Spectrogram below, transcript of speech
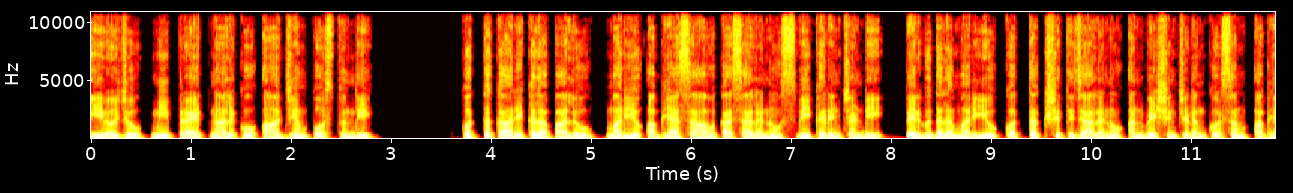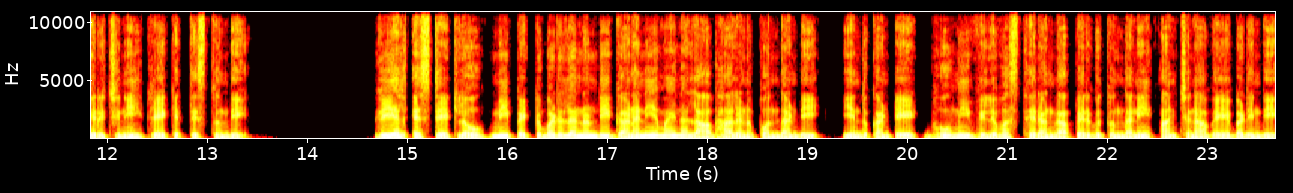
ఈరోజు మీ ప్రయత్నాలకు ఆజ్యం పోస్తుంది. కొత్త కార్యకలాపాలు మరియు అభ్యాస అవకాశాలను స్వీకరించండి. పెరుగుదల మరియు కొత్త క్షితిజాలను అన్వేషించడం కోసం అభిరుచిని రేకెత్తిస్తుంది. రియల్ ఎస్టేట్లో మీ పెట్టుబడుల నుండి గణనీయమైన లాభాలను పొందండి. ఎందుకంటే భూమి విలువ స్థిరంగా పెరుగుతుందని అంచనా వేయబడింది.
